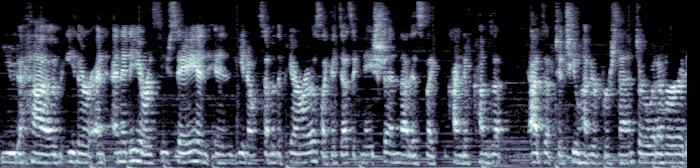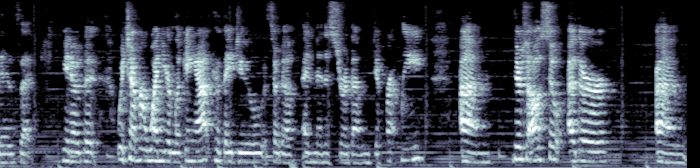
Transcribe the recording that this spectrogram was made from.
you to have either an entity or as you say in, in you know some of the PROs like a designation that is like kind of comes up adds up to 200% or whatever it is that you know that whichever one you're looking at because they do sort of administer them differently. Um, there's also other um,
